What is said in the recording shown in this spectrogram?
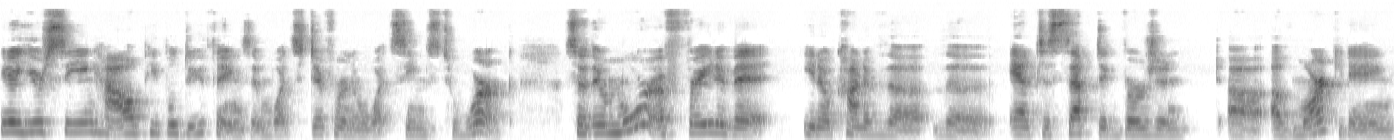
you know you're seeing how people do things and what's different and what seems to work. So they're more afraid of it you know kind of the the antiseptic version uh, of marketing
